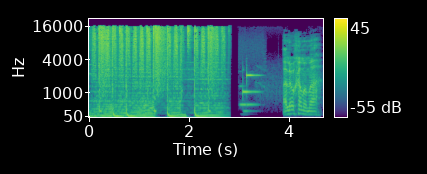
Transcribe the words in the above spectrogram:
Aloha mamá,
